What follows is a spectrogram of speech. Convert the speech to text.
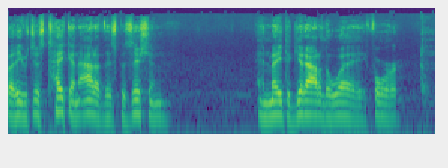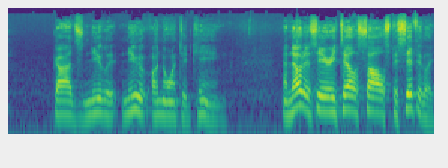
but he was just taken out of this position and made to get out of the way for God's newly, new anointed king. And notice here he tells Saul specifically,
